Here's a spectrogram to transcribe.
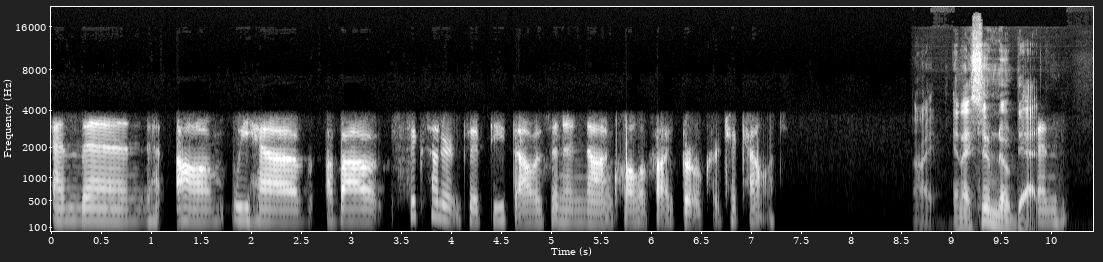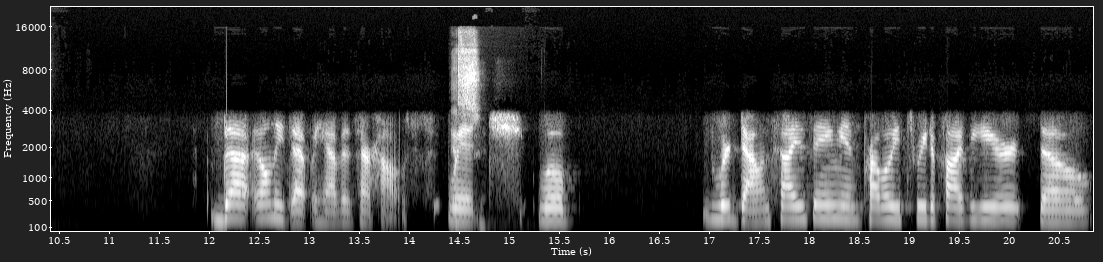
and then um, we have about six hundred fifty thousand in non-qualified brokerage accounts, All right. And I assume no debt. and the only debt we have is our house, Yes. which will we're downsizing in probably three to five years. So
